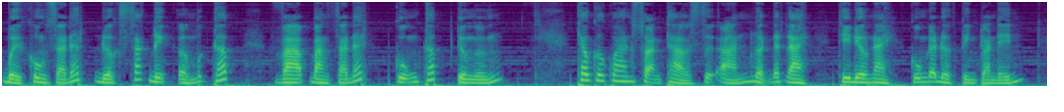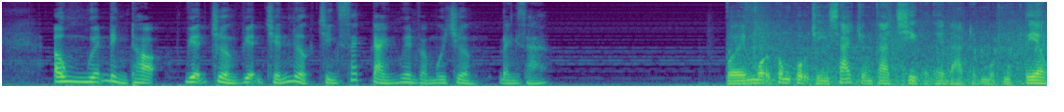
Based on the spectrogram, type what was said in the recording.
bởi khung giá đất được xác định ở mức thấp và bằng giá đất cũng thấp tương ứng. Theo cơ quan soạn thảo dự án luật đất đai thì điều này cũng đã được tính toán đến. Ông Nguyễn Đình Thọ, Viện trưởng Viện Chiến lược Chính sách Tài nguyên và Môi trường đánh giá. Với mỗi công cụ chính sách chúng ta chỉ có thể đạt được một mục tiêu.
